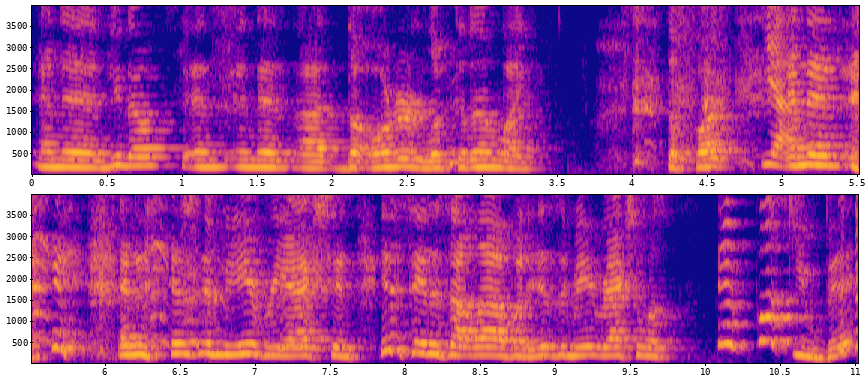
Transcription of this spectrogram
and then you know and and then uh, the owner looked at him like the fuck Yeah. and then and his immediate reaction he didn't say this out loud but his immediate reaction was man fuck you bitch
